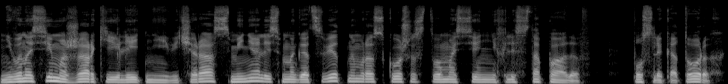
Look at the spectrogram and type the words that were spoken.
Невыносимо жаркие летние вечера сменялись многоцветным роскошеством осенних листопадов, после которых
